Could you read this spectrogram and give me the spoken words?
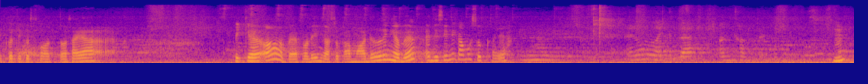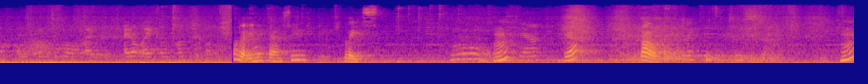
ikut-ikut foto. Saya pikir oh Beverly nggak suka modeling ya Bev? Eh di sini kamu suka ya? Mm, I don't like the uncomfortable. Hmm? Enggak ini fancy lace. Hmm? Yeah. Ya? Tahu? Hmm?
